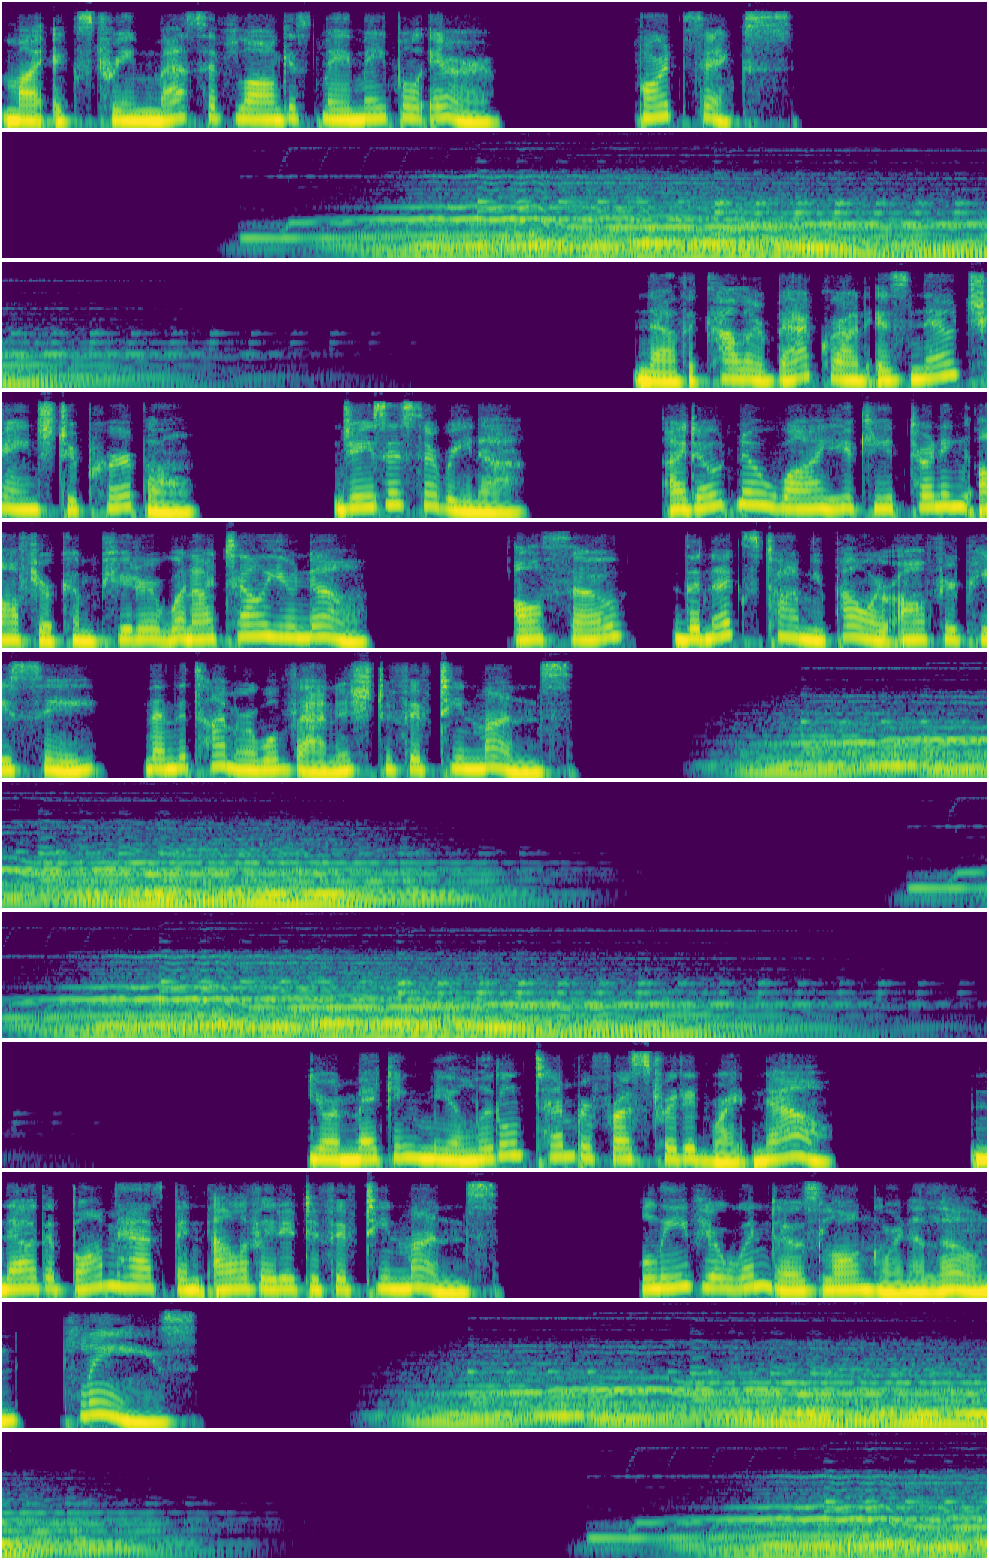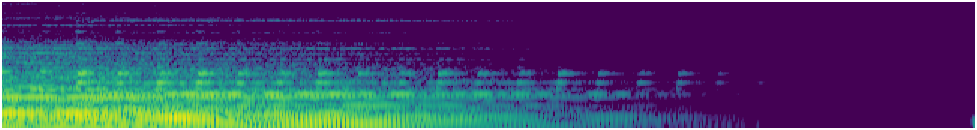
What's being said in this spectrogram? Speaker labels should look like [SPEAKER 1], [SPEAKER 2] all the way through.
[SPEAKER 1] My extreme massive longest May maple error. Part 6. Now the color background is now changed to purple. Jesus Serena. I don't know why you keep turning off your computer when I tell you no. Also, the next time you power off your PC, then the timer will vanish to 15 months. You're making me a little temper frustrated right now. Now the bomb has been elevated to 15 months. Leave your Windows Longhorn alone, please.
